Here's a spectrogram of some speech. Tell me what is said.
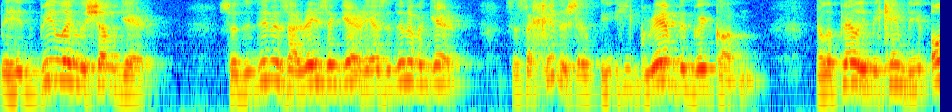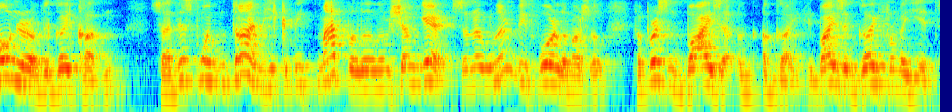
behidbile l'shem ger. So the din is hareza ger. He has a din of a ger. So it's a chiddush. He, he grabbed the goy cotton, and lapel he became the owner of the goy cotton. So at this point in time, he could be matbel l'shem ger. So now we learned before l'mashal, if a person buys a, a, a goy, he buys a goy from a yid.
